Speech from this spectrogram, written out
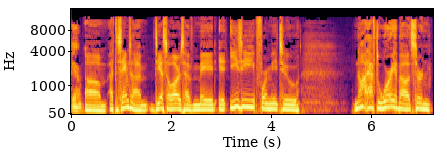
yeah. um, at the same time, DSLRs have made it easy for me to not have to worry about certain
